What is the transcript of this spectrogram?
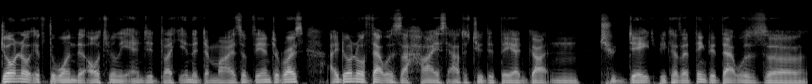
don't know if the one that ultimately ended like in the demise of the Enterprise, I don't know if that was the highest highest altitude that they had gotten to date because I think that that was uh,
